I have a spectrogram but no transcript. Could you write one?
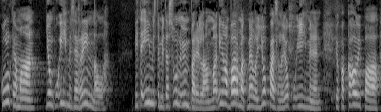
Kulkemaan jonkun ihmisen rinnalla. Niitä ihmistä, mitä sun ympärillä on. Mä oon ihan varma, että meillä on jokaisella joku ihminen, joka kaipaa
